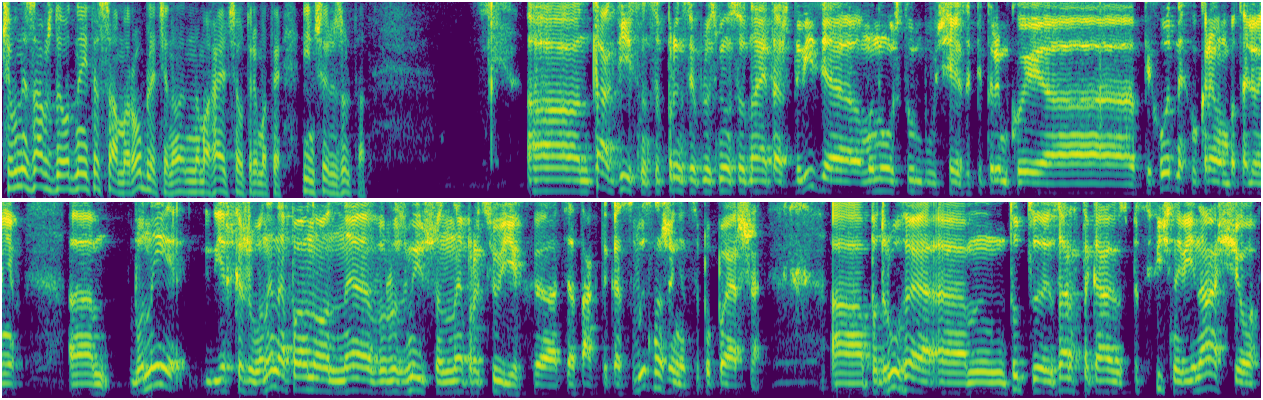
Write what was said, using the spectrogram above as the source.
Чи вони завжди одне і те саме роблять і намагаються отримати інший результат? Так, дійсно, це в принципі плюс-мінус одна і та ж дивізія. Минулий штурм був ще за підтримкою піхотних окремих батальйонів. Вони, я ж кажу, вони напевно не розуміють, що не працює їх ця тактика з виснаження. Це по-перше. А по-друге, ем, тут зараз така специфічна війна, що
